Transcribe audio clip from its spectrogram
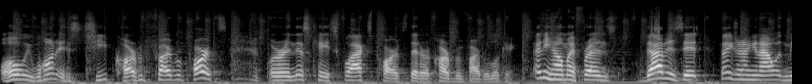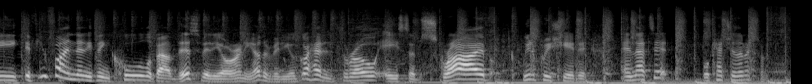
All we want is cheap carbon fiber parts, or in this case, flax parts that are carbon fiber looking. Anyhow, my friends, that is it. Thanks for hanging out with me. If you find anything cool about this video or any other video, go ahead and throw a subscribe. We'd appreciate it. And that's it. We'll catch you in the next one.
